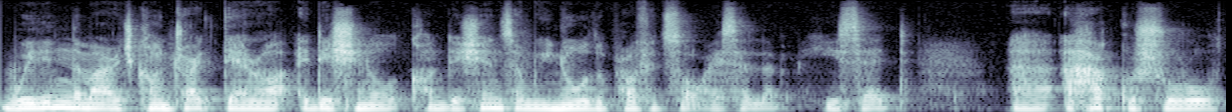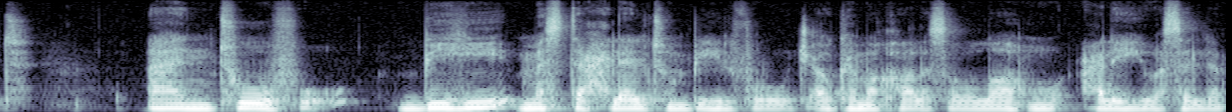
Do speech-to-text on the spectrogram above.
within the marriage contract, there are additional conditions, and we know the Prophet ﷺ, he said, أحق الشروط أن توفوا به ما استحللتم به الفروج أو كما قال صلى الله عليه وسلم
